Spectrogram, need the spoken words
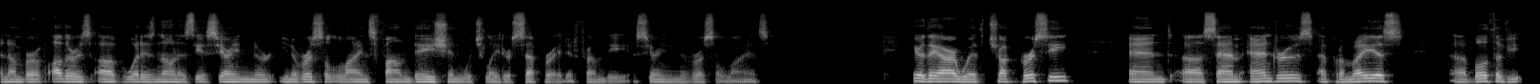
a number of others, of what is known as the Assyrian Universal Alliance Foundation, which later separated from the Assyrian Universal Alliance. Here they are with Chuck Percy, and uh, Sam Andrews Ephraim Reyes, uh, both of you,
